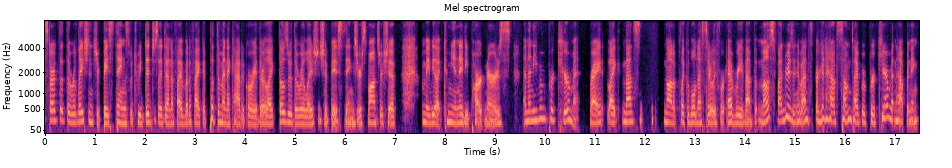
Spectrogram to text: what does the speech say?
starts at the relationship based things, which we did just identify. But if I could put them in a category, they're like, those are the relationship based things, your sponsorship, maybe like community partners, and then even procurement, right? Like that's not applicable necessarily for every event, but most fundraising events are going to have some type of procurement happening.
